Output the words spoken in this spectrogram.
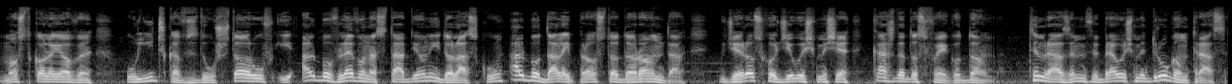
most kolejowy, uliczka wzdłuż torów i albo w lewo na stadion i do lasku, albo dalej prosto do ronda, gdzie rozchodziłyśmy się każda do swojego domu. Tym razem wybrałyśmy drugą trasę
